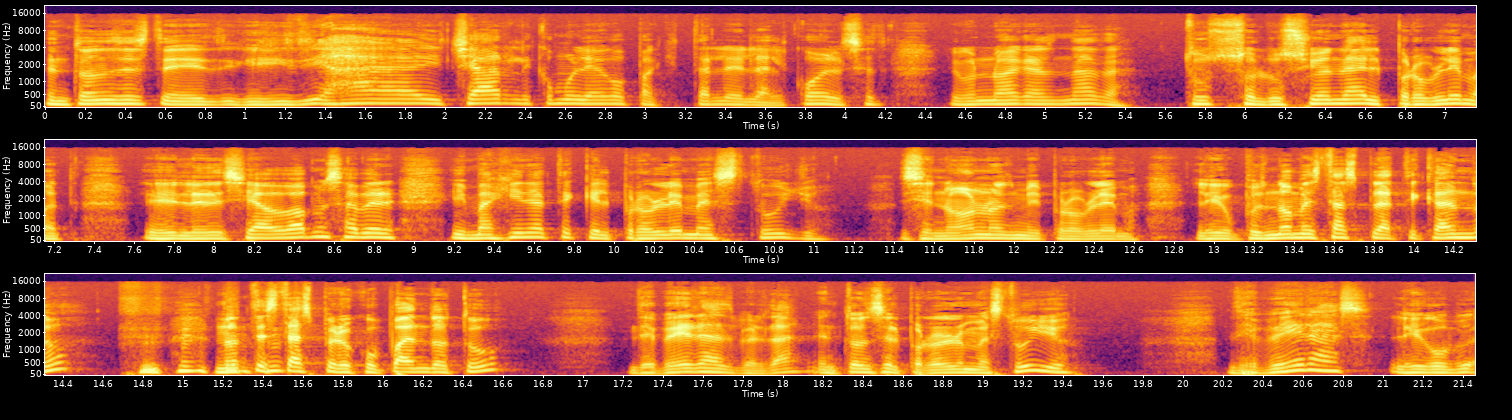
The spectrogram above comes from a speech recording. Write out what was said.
Entonces, este, ay, Charlie, ¿cómo le hago para quitarle el alcohol? Le digo, no hagas nada. Tú soluciona el problema. Eh, le decía, vamos a ver, imagínate que el problema es tuyo. Dice, no, no es mi problema. Le digo, pues no me estás platicando, no te estás preocupando tú. De veras, ¿verdad? Entonces el problema es tuyo. De veras. Le digo,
